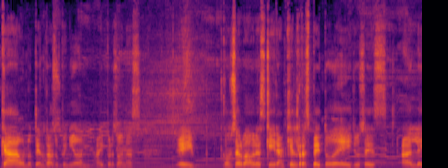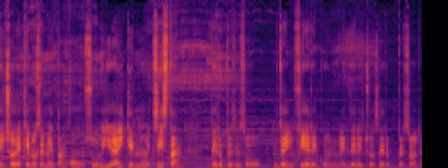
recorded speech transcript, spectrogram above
cada uno tendrá su opinión. Hay personas eh, conservadoras que dirán que el respeto de ellos es al hecho de que no se metan con su vida y que no existan. Pero pues eso ya infiere con el derecho a ser persona.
